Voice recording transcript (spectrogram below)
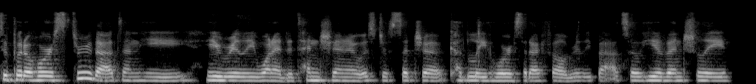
to put a horse through that. And he he really wanted attention. It was just such a cuddly horse that i felt really bad. So he eventually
